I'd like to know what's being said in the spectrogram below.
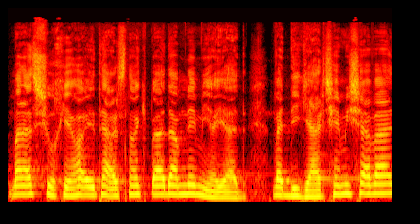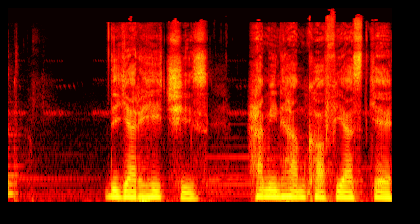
من از شوخی های ترسناک بعدم نمی آید و دیگر چه می شود؟ دیگر هیچ چیز. همین هم کافی است که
